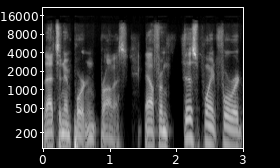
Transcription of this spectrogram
That's an important promise. Now, from this point forward,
